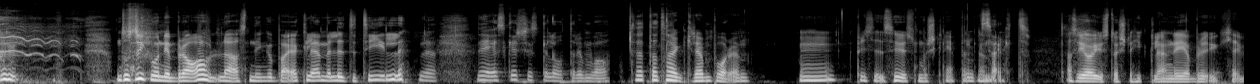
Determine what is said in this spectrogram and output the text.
Då tycker hon det är bra avlösning och bara, jag klämmer lite till. Nej jag kanske ska låta den vara. Sätta tandkräm på den. Mm, precis, husmorsknepet. Exakt. Alltså jag är ju största hycklaren, det jag brukar,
